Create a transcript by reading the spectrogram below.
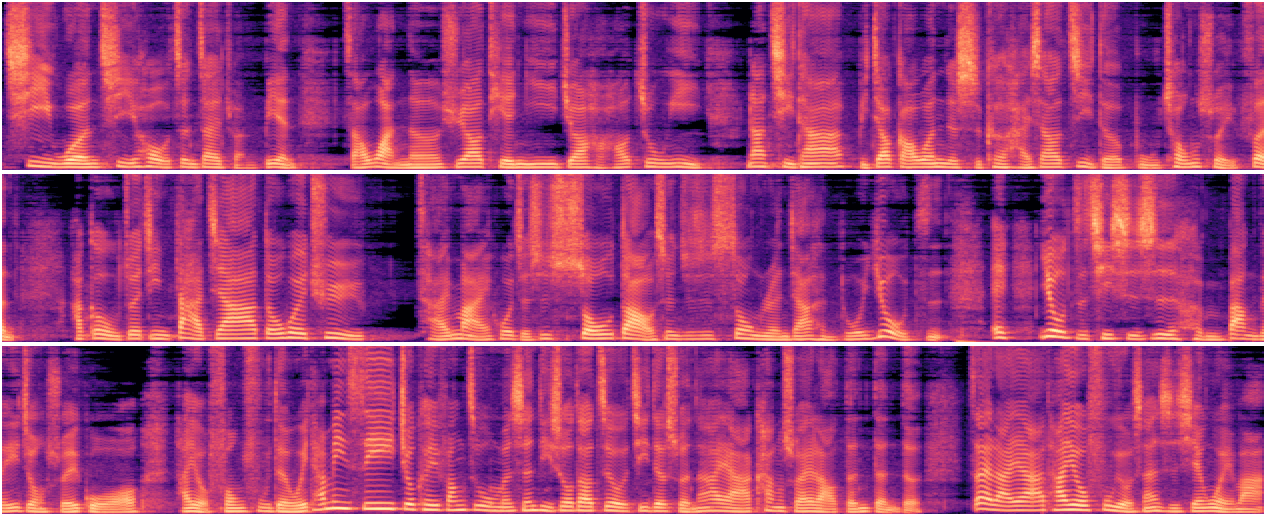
气温气候正在转变，早晚呢需要添衣，就要好好注意。那其他比较高温的时刻，还是要记得补充水分。阿哥五最近大家都会去。采买或者是收到，甚至是送人家很多柚子。哎，柚子其实是很棒的一种水果哦，它有丰富的维他命 C，就可以防止我们身体受到自由基的损害啊、抗衰老等等的。再来呀、它又富有膳食纤维嘛，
